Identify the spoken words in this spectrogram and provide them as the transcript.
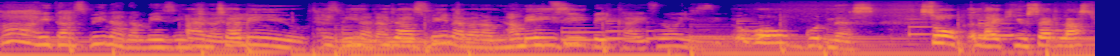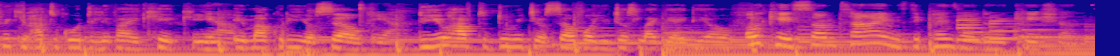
ah, it has been an amazing I'm journey. telling you, it has it, been an it has amazing been an. And amazing. baker. It's not easy. Oh goodness! So, like you said last week, you had to go deliver a cake in, Yeah. yourself. Yeah. Do you have to do it yourself, or you just like the idea of? Okay, sometimes depends on the occasions.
